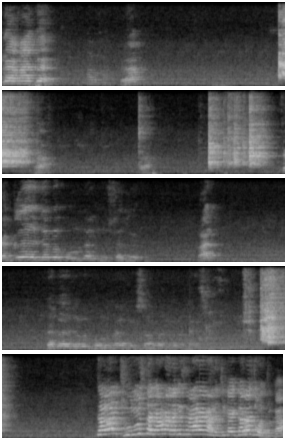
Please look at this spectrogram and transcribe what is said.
हा ठीक आहे नाही कर हा बघा. हा? हा? हा? सगळे डबे फोडून टाकले सगळे काय सगळे डबे फोडून समजलं नाही एवढा लगेच राडा घालायची काही गरज होती का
